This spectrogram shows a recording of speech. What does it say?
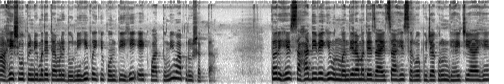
आहे शिवपिंडीमध्ये त्यामुळे दोन्हीपैकी कोणतीही एक वात तुम्ही वापरू शकता. तर हे सहा दिवे घेऊन मंदिरामध्ये जायचं आहे सर्व पूजा करून घ्यायची आहे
